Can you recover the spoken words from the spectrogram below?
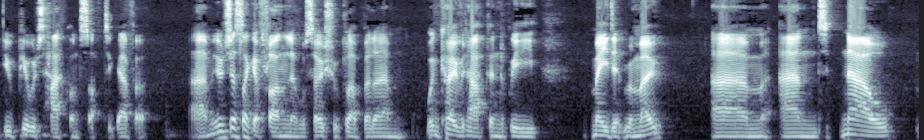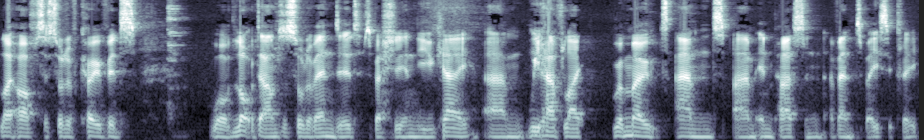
People just hack on stuff together. Um, it was just like a fun little social club. But um, when COVID happened, we made it remote. and now, like after sort of COVID's well, lockdowns have sort of ended, especially in the UK. Um, we have like remote and um, in-person events basically.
